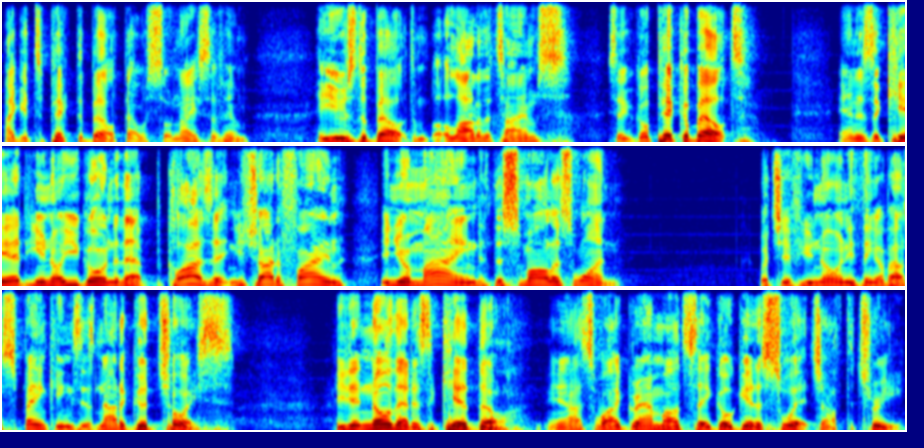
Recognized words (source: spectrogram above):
I get to pick the belt. That was so nice of him. He used the belt a lot of the times. He said, go pick a belt. And as a kid, you know, you go into that closet and you try to find in your mind the smallest one, which, if you know anything about spankings, is not a good choice. You didn't know that as a kid, though. You know, that's why grandma would say, go get a switch off the tree.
